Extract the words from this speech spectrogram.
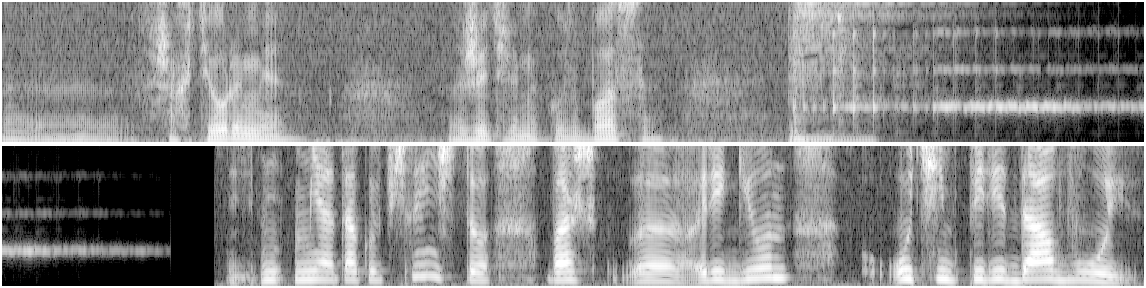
э, шахтерами, жителями Кузбасса. У меня такое впечатление, что ваш э, регион очень передовой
